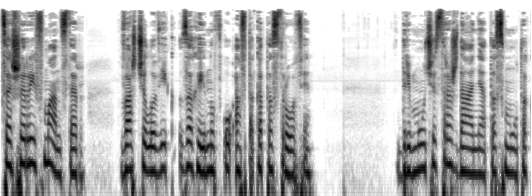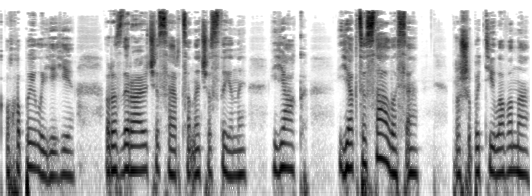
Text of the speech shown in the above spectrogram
Це шериф Манстер. Ваш чоловік загинув у автокатастрофі. Дрімучі страждання та смуток охопили її, роздираючи серце на частини. Як, як це сталося? прошепотіла вона.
